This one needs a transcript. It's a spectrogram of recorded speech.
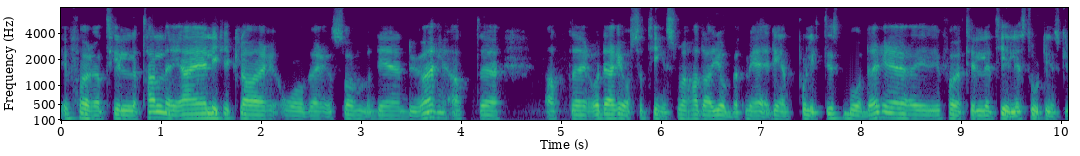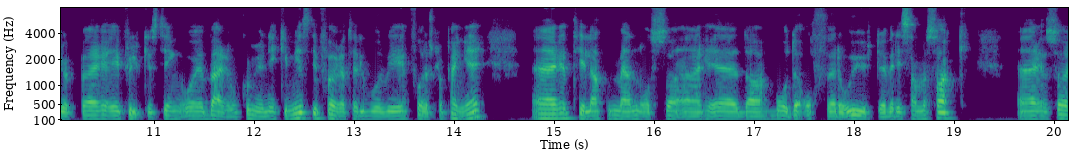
i forhold til tall. Jeg er like klar over som det du er, at eh, at, eh, og Det er også ting som jeg har jobbet med rent politisk, både eh, i forhold til tidligere stortingsgrupper i fylkesting og i Bærum kommune, ikke minst, i forhold til hvor vi foreslår penger, er til at menn også er eh, da både offer og utøver i samme sak. Så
